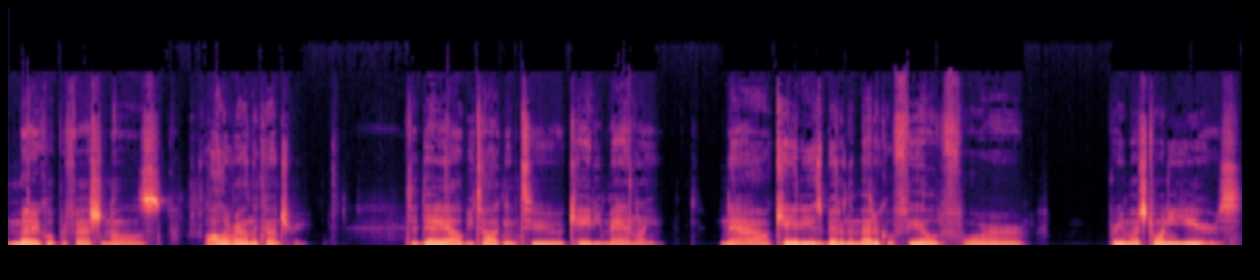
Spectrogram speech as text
medical professionals all around the country. Today, I'll be talking to Katie Manley. Now, Katie has been in the medical field for pretty much 20 years,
